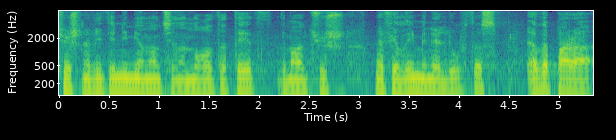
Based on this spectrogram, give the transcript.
qysh në vitin një mijë e nëntëqind e nëntëdhjetë e tetë, domethënë qysh me fillimin e luftës edhe para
